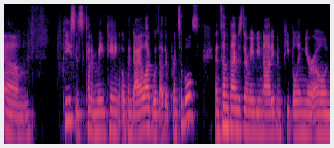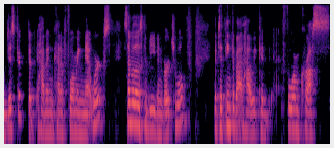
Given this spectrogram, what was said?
um, piece is kind of maintaining open dialogue with other principals. And sometimes there may be not even people in your own district, but having kind of forming networks. Some of those could be even virtual, but to think about how we could form cross,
